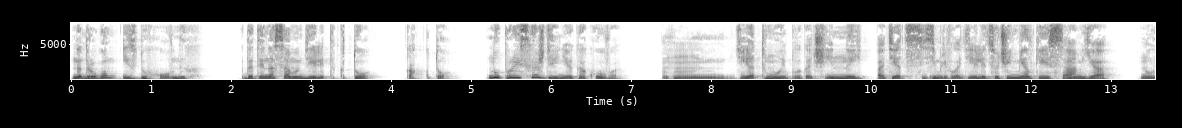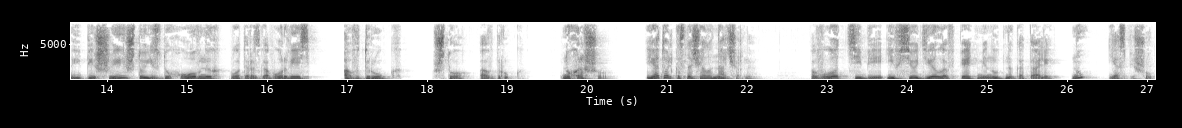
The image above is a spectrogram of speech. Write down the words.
на другом из духовных, да ты на самом деле-то кто? Как кто? Ну, происхождение какого? Дед мой благочинный, отец землевладелец очень мелкий, сам я. Ну и пиши, что из духовных, вот и разговор весь. А вдруг... Что, а вдруг? Ну хорошо, я только сначала начерно. Вот тебе и все дело в пять минут накатали. Ну, я спешу.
